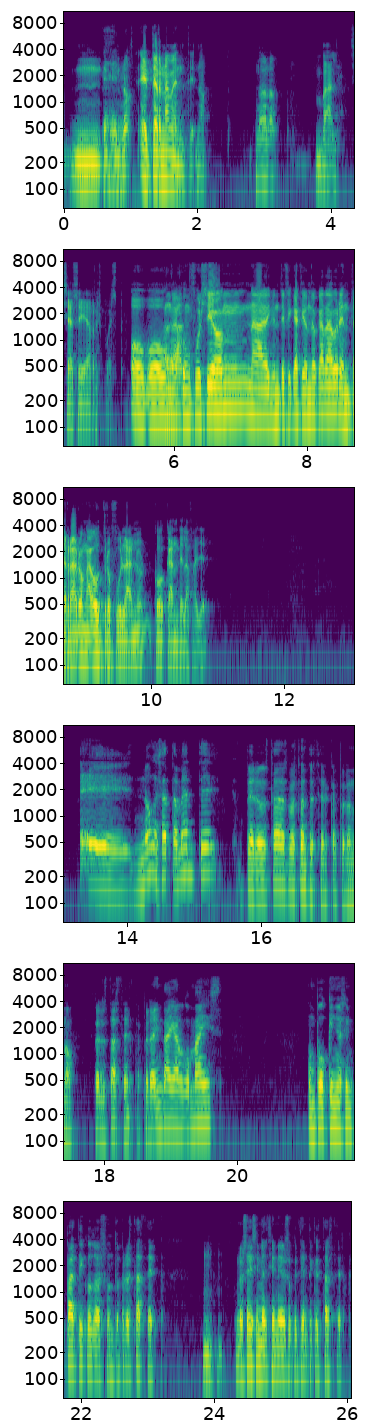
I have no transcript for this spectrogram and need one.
Mm, eh, no. Eternamente, no. No, no. Vale, xa sei a resposta. Houbo unha confusión na identificación do cadáver, enterraron a outro fulano co can de Lafayette. Eh, non exactamente, pero estás bastante cerca, pero non pero estás cerca. Pero aínda hai algo máis un pouquiño simpático do asunto, pero estás cerca. Uh -huh. Non sei se mencionei o suficiente que estás cerca.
